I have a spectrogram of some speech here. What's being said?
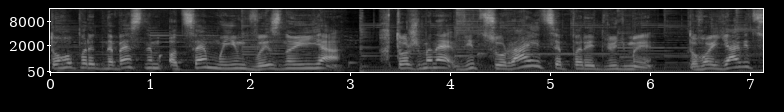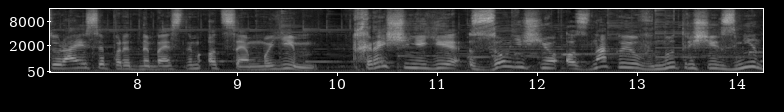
того перед небесним Отцем моїм визнаю я. Хто ж мене відсурається перед людьми, того я відсураюся перед небесним Отцем моїм. Хрещення є зовнішньою ознакою внутрішніх змін,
